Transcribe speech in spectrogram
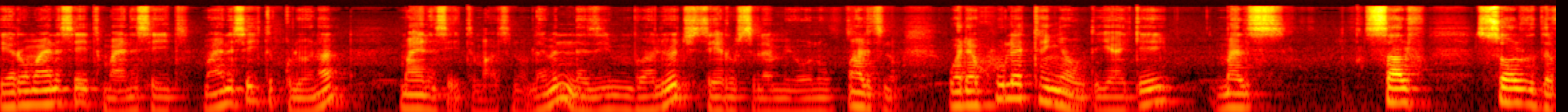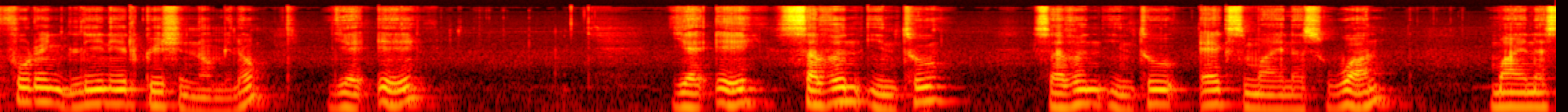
0 minus 8 minus 8 minus 8 እኩል ይሆናል minus 8 ማለት ነው። ለምን? እነዚህም value ዎች ዜሮ ስለሚሆኑ ማለት ነው። ወደ ሁለተኛው ጥያቄ መልስ ሳልፍ solve the following linear equation ነው የሚለው። የ A የ A 7 into 7 into x minus 1 minus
